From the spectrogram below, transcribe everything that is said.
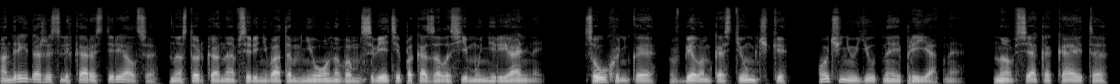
Андрей даже слегка растерялся, настолько она в сиреневатом неоновом свете показалась ему нереальной. Сухонькая, в белом костюмчике, очень уютная и приятная. Но вся какая-то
